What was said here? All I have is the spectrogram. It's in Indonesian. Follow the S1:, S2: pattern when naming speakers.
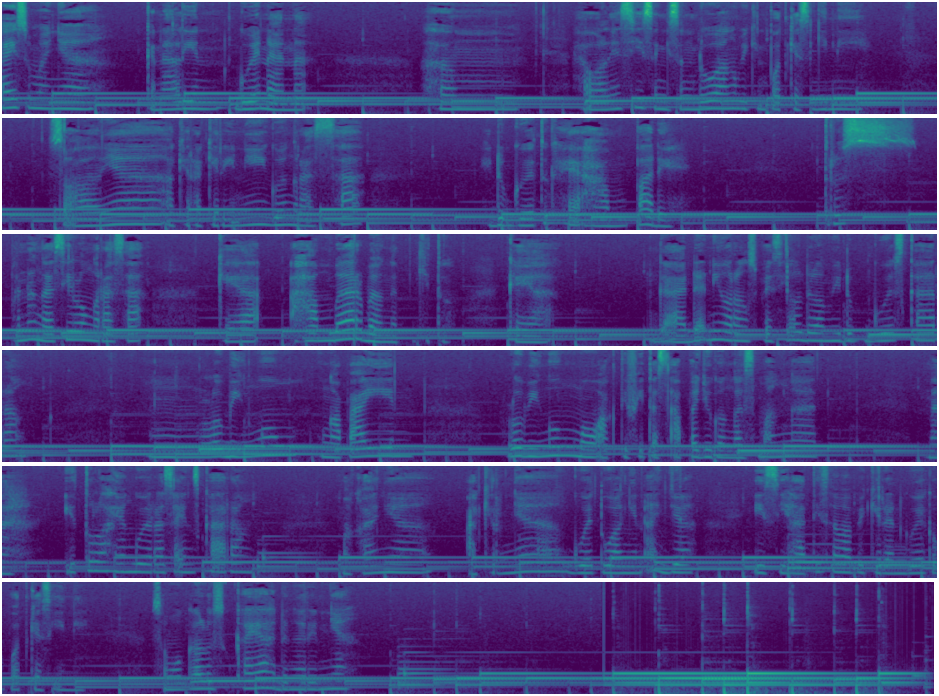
S1: Hai semuanya, kenalin gue Nana. Hmm, awalnya sih iseng-iseng doang bikin podcast gini. Soalnya akhir-akhir ini gue ngerasa hidup gue tuh kayak hampa deh. Terus pernah gak sih lo ngerasa kayak hambar banget gitu? Kayak gak ada nih orang spesial dalam hidup gue sekarang hmm, lo bingung ngapain? Lo bingung mau aktivitas apa juga gak semangat? Nah itulah yang gue rasain sekarang. Makanya akhirnya gue tuangin aja isi hati sama pikiran gue ke podcast ini. Semoga lo suka ya dengerinnya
